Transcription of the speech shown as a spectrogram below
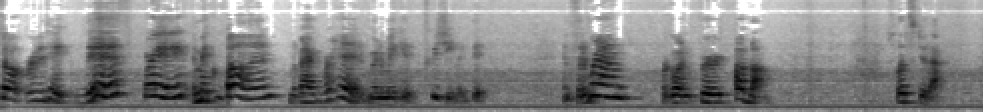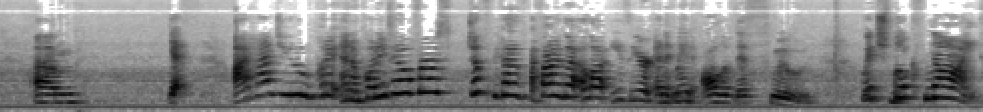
So we're going to take this braid and make a bun on the back of our head. We're going to make it squishy like this. Instead of round, we're going for oblong. So let's do that. Um, I had you put it in a ponytail first just because I find that a lot easier and it made all of this smooth, which looks nice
